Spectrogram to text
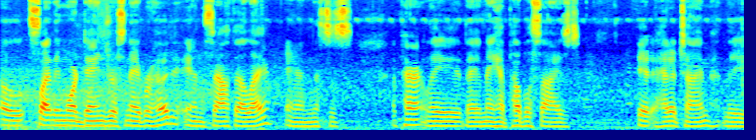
a slightly more dangerous neighborhood in South LA, and this is apparently they may have publicized it ahead of time. The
